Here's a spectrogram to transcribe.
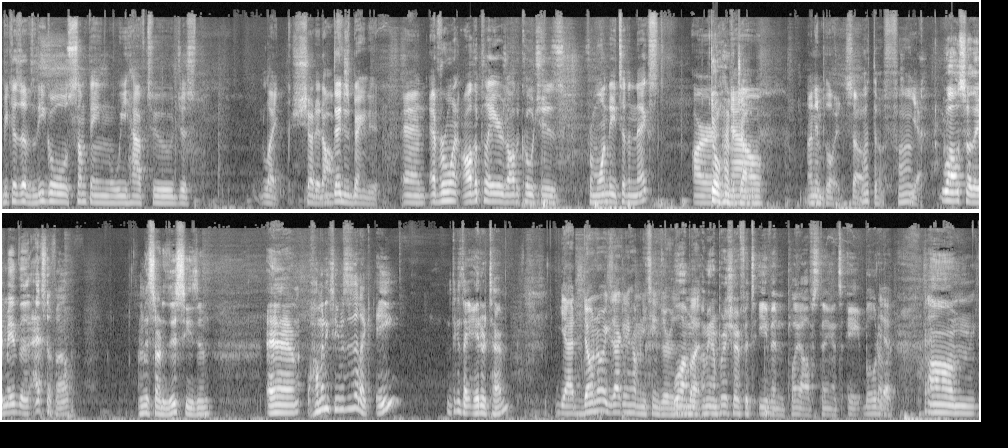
because of legal something, we have to just like shut it off." They just banged it. and everyone, all the players, all the coaches, from one day to the next, are Don't have a job. unemployed. So What the fuck? yeah, Well, so they made the XFL, and they started this season. And how many teams is it? Like eight? I think it's like eight or ten. Yeah. I Don't know exactly how many teams there is, Well, I'm, but I mean, I'm pretty sure if it's even playoffs thing, it's eight. But whatever. um,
